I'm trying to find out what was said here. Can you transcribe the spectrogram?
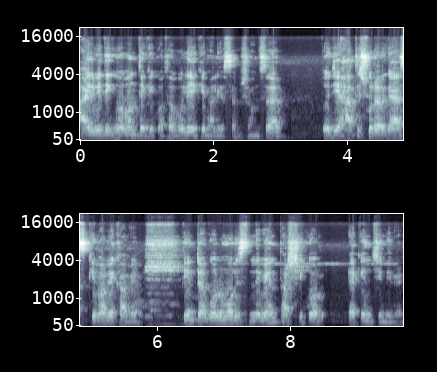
আয়ুর্বেদিক ভবন থেকে কথা বলি হেকিম আলী ইসলাম সংসার তো যে হাতিসুরার গাছ কীভাবে খাবেন? তিনটা গোলমরিচ নেবেন, তার শিকড় এক ইঞ্চি নেবেন।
